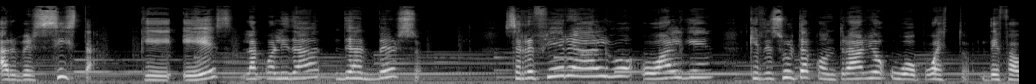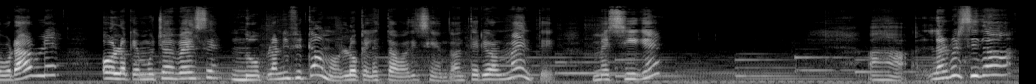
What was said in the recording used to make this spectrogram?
adversista, que es la cualidad de adverso. Se refiere a algo o alguien que resulta contrario u opuesto, desfavorable o lo que muchas veces no planificamos, lo que le estaba diciendo anteriormente. ¿Me sigue? La adversidad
